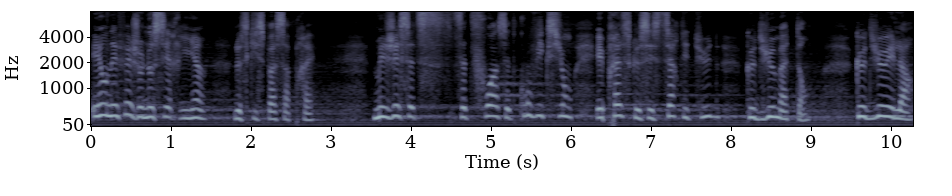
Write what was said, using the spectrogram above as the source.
Et en effet, je ne sais rien de ce qui se passe après. Mais j'ai cette cette foi, cette conviction et presque ces certitudes que Dieu m'attend, que Dieu est là,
